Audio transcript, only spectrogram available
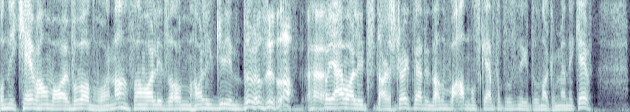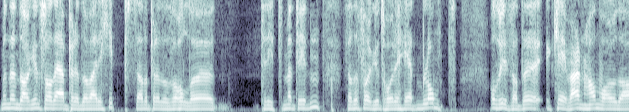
Og Nick Cave han var jo på vannvogna, så han var litt sånn Han var litt grinete, for å si det sånn. Og jeg var litt starstruck, for jeg tenkte han, wow, nå skal jeg få snike til å snakke med Nick Cave. Men den dagen så hadde jeg prøvd å være hipp, så jeg hadde prøvd å holde tritt med tiden. Så jeg hadde farget håret helt blondt. Og så viste det seg at caveren han var jo da,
